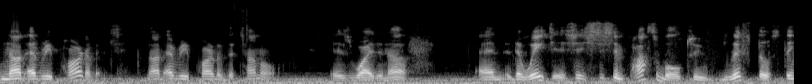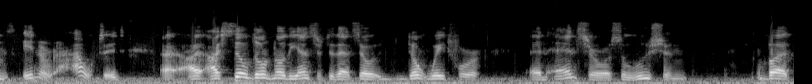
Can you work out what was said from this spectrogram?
Not every part of it, not every part of the tunnel, is wide enough, and the weight is just, it's just impossible to lift those things in or out. It, I, I still don't know the answer to that, so don't wait for an answer or solution. But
